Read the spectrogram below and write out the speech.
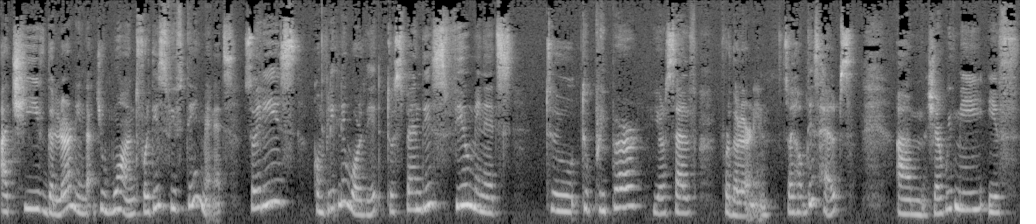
achieve the learning that you want for these 15 minutes so it is completely worth it to spend these few minutes to to prepare yourself for the learning. So i hope this helps. Um, share with me if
